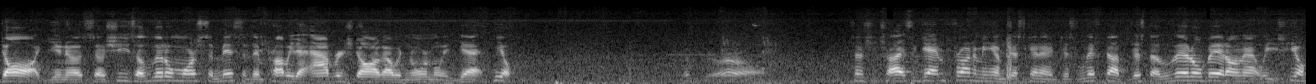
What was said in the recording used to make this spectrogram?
dog, you know, so she's a little more submissive than probably the average dog I would normally get. Heel. Good girl. So she tries to get in front of me. I'm just to just lift up just a little bit on that leash. Heel.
